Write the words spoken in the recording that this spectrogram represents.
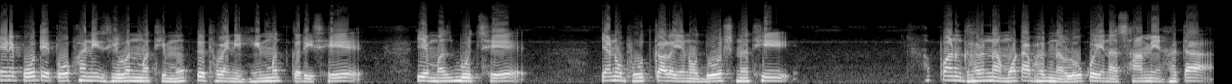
એણે પોતે તોફાની જીવનમાંથી મુક્ત થવાની હિંમત કરી છે. એ મજબૂત છે. એનો ભૂતકાળ એનો દોષ નથી. પણ ઘરના મોટાભાગના લોકો એના સામે હતા.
